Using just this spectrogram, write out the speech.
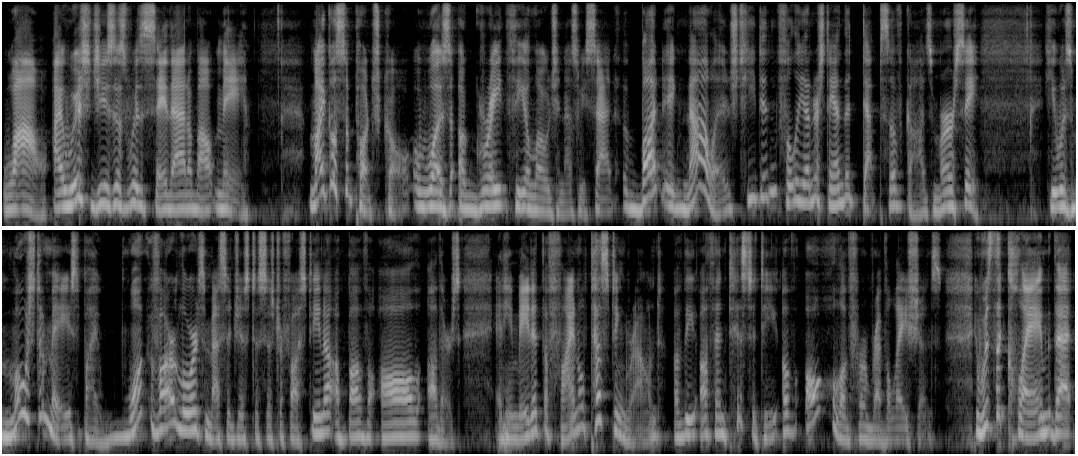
Wow, I wish Jesus would say that about me. Michael Sopoćko was a great theologian, as we said, but acknowledged he didn't fully understand the depths of God's mercy he was most amazed by one of our Lord's messages to Sister Faustina above all others, and he made it the final testing ground of the authenticity of all of her revelations. It was the claim that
